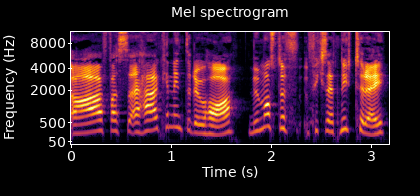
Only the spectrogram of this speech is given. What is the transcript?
Ja fast det här kan inte du ha. Vi måste fixa ett nytt till dig.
